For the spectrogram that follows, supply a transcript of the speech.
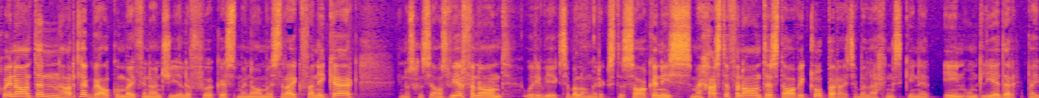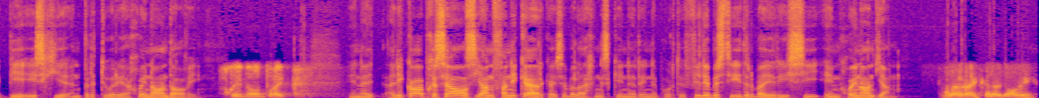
Goeienaand en hartlik welkom by Finansiële Fokus. My naam is Ryk van die Kerk en ons gesels weer vanaand oor die week se belangrikste sake nuus. My gaste vanaand is Dawie Klopper, hy's 'n beleggingskenner en ontleder by PSG in Pretoria. Goeienaand Dawie. Goeienaand Ryk. En uit uit die Kaap gesels Jan van die Kerk, hy's 'n beleggingskenner en 'n portefeuljebestuurder by RCM. Goeienaand Jan. Hallo Ryk, hallo Dawie.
